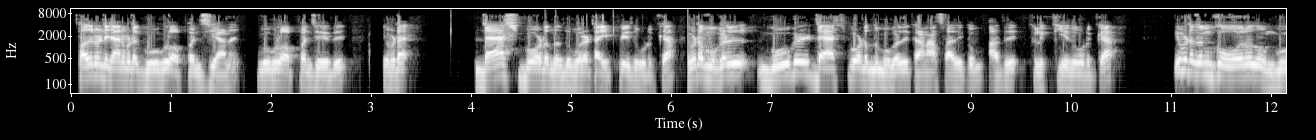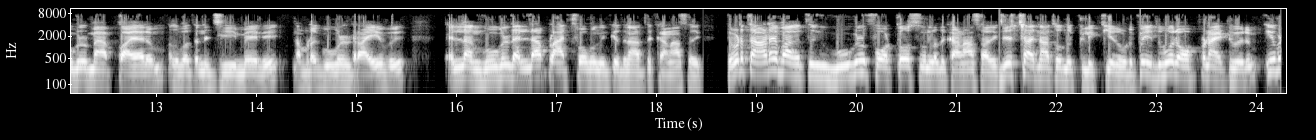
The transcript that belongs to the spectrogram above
അപ്പോൾ അതിനുവേണ്ടി ഞാനിവിടെ ഗൂഗിൾ ഓപ്പൺ ചെയ്യാണ്. ഗൂഗിൾ ഓപ്പൺ ചെയ്ത് ഇവിടെ ഡാഷ് ബോർഡ് എന്ന് ഇതുപോലെ ടൈപ്പ് ചെയ്ത് കൊടുക്കുക. ഇവിടെ മുകൾ ഗൂഗിൾ ഡാഷ് ബോർഡ് എന്ന് മുകളിൽ കാണാൻ സാധിക്കും. അത് ക്ലിക്ക് ചെയ്ത് കൊടുക്കുക. ഇവിടെ നമുക്ക് ഓരോന്നും ഗൂഗിൾ മാപ്പ് ആയാലും അതുപോലെ തന്നെ ജിമെയിൽ നമ്മുടെ ഗൂഗിൾ ഡ്രൈവ് എല്ലാം ഗൂഗിളിന്റെ എല്ലാ പ്ലാറ്റ്ഫോമും നിങ്ങൾക്ക് ഇതിനകത്ത് കാണാൻ സാധിക്കും. ഇവിടെ താഴെ ഭാഗത്ത് ഗൂഗിൾ ഫോട്ടോസ് എന്നുള്ളത് കാണാൻ സാധിക്കും. ജസ്റ്റ് അതിനകത്ത് ഒന്ന് ക്ലിക്ക് ചെയ്ത് കൊടുക്കും. ഇപ്പൊ ഇതുപോലെ ഓപ്പൺ ആയിട്ട് വരും. ഇവിടെ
